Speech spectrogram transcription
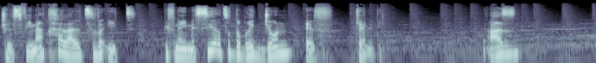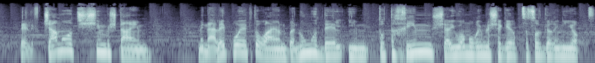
של ספינת חלל צבאית בפני נשיא ארצות הברית ג'ון אפ קנדי. אז, ב-1962, מנהלי פרויקט אוריון בנו מודל עם תותחים שהיו אמורים לשגר פצצות גרעיניות,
